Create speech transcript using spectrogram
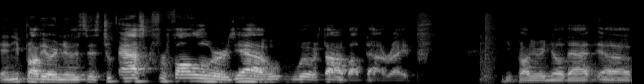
and you probably already know this is to ask for followers. Yeah, who, ever thought about that, right? You probably already know that. Uh,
